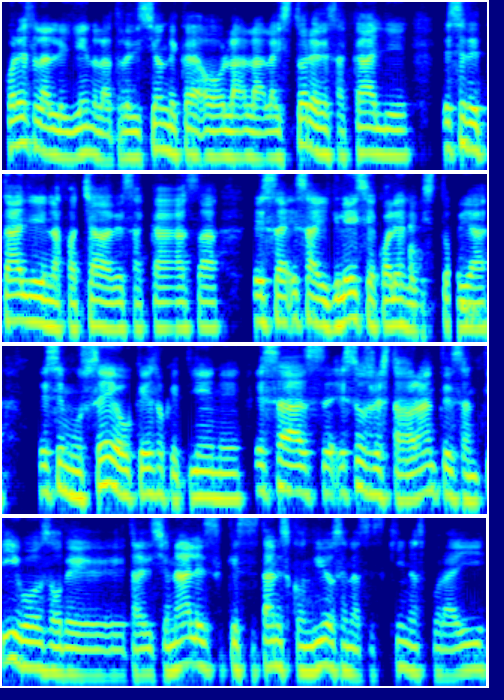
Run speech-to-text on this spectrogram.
cuál es la leyenda, la tradición de, o la, la, historia de esa calle, ese detalle en la fachada de esa casa, esa, esa iglesia, cuál es la historia, ese museo, qué es lo que tiene, esas, esos restaurantes antiguos o de tradicionales que están escondidos en las esquinas por ahí.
